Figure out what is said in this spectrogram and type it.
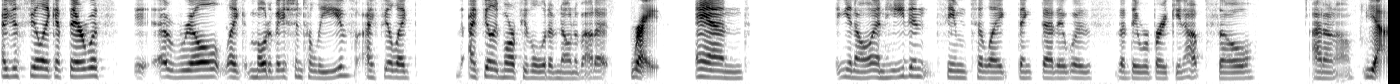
I just feel like if there was a real like motivation to leave, I feel like I feel like more people would have known about it. Right. And you know, and he didn't seem to like think that it was that they were breaking up, so I don't know. Yeah.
